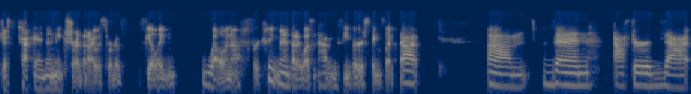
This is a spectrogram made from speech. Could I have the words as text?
just check in and make sure that I was sort of feeling well enough for treatment, that I wasn't having fevers, things like that. Um, then after that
